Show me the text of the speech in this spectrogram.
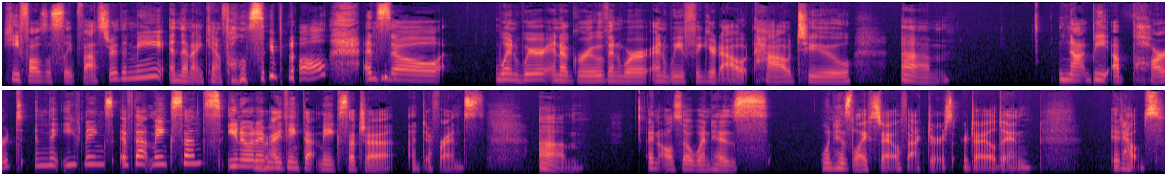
he falls asleep faster than me and then I can't fall asleep at all. And so when we're in a groove and we're and we've figured out how to um not be apart in the evenings if that makes sense. You know what mm-hmm. I, I think that makes such a, a difference. Um, and also when his when his lifestyle factors are dialed in, it helps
